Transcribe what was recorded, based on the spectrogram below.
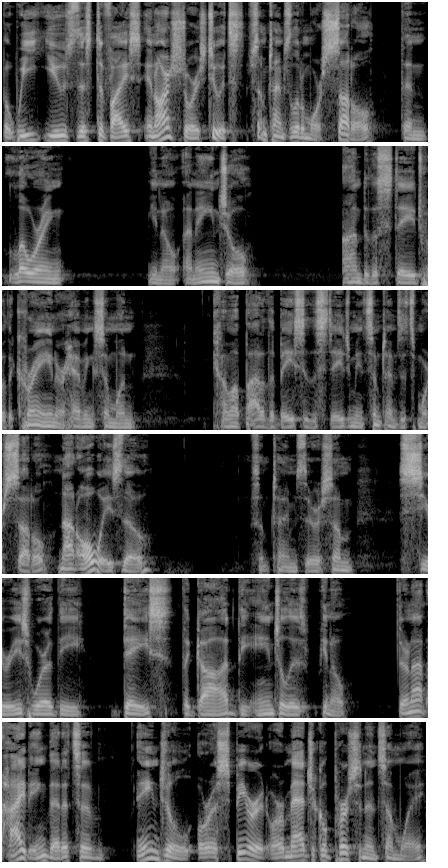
But we use this device in our stories too. It's sometimes a little more subtle than lowering, you know, an angel onto the stage with a crane or having someone come up out of the base of the stage. I mean, sometimes it's more subtle. Not always, though. Sometimes there are some series where the Deus, the god, the angel is, you know, they're not hiding that it's an angel or a spirit or a magical person in some way.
